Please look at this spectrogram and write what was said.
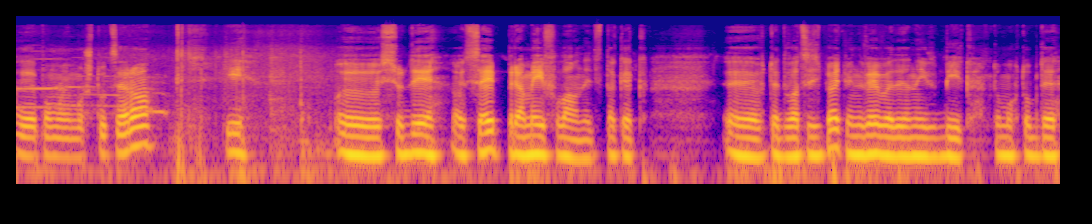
е, по-моєму, штуцера і е, сюди ось цей прямий фланець, так як в Т-25 він виведений в бік. Тому хто буде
